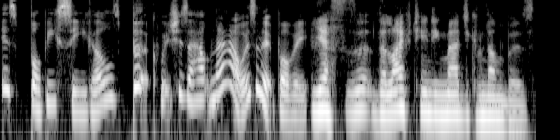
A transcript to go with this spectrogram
is Bobby Seagull's book, which is out now, isn't it, Bobby? Yes, the, the life changing magic of numbers.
